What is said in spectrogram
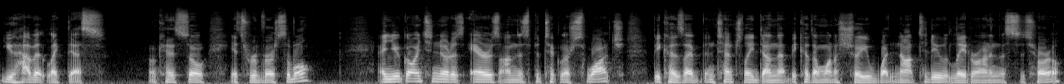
you have it like this. Okay so it's reversible and you're going to notice errors on this particular swatch because I've intentionally done that because I want to show you what not to do later on in this tutorial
